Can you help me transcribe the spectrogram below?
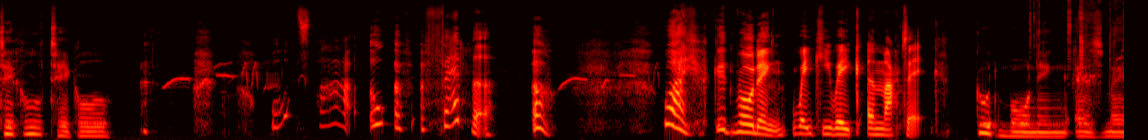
Tickle, tickle. What's that? Oh, a, a feather. Oh. Why, good morning, Wakey Wake Amatic. Good morning, Esme.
